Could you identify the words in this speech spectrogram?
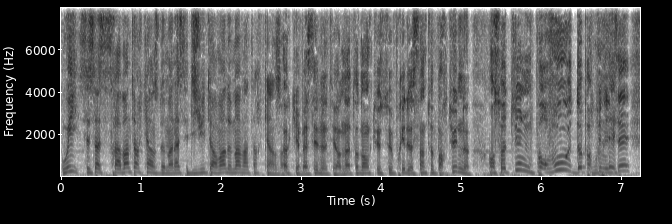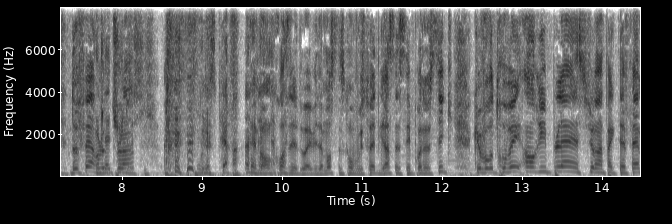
Oui, c'est ça. Ce sera 20h15 demain. Là, c'est 18h20. Demain, 20h15. Ok, bah c'est noté. En attendant que ce prix de Sainte-Opportune en soit une pour vous, d'opportunité de faire Et de le thune plein. aussi. on espère. Eh ben, on croise les doigts, évidemment. C'est ce qu'on vous souhaite grâce à ces pronostics que vous retrouvez en replay sur Impact FM.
